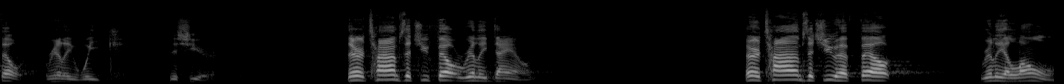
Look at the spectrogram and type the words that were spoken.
felt really weak this year. There are times that you felt really down. There are times that you have felt really alone.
